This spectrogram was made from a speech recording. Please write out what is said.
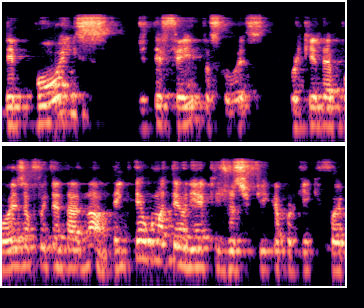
depois de ter feito as coisas porque depois eu fui tentar, não, tem que ter alguma teoria que justifica por que, que foi,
